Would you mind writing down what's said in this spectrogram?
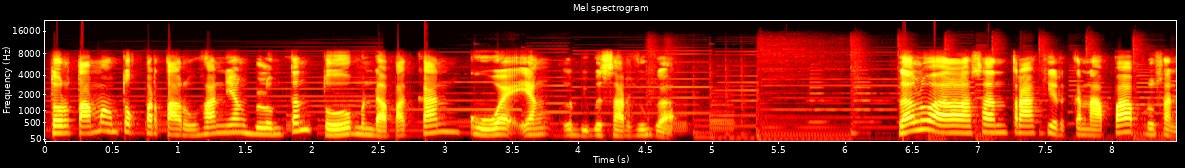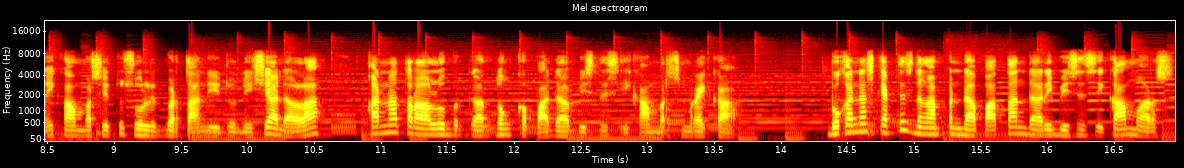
Terutama untuk pertaruhan yang belum tentu mendapatkan kue yang lebih besar juga. Lalu alasan terakhir kenapa perusahaan e-commerce itu sulit bertahan di Indonesia adalah karena terlalu bergantung kepada bisnis e-commerce mereka. Bukannya skeptis dengan pendapatan dari bisnis e-commerce,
